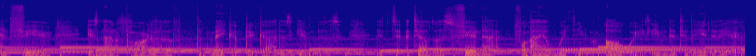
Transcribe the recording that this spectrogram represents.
And fear is not a part of the makeup that God has given us. It, it tells us, Fear not, for I am with you always, even unto the end of the earth.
